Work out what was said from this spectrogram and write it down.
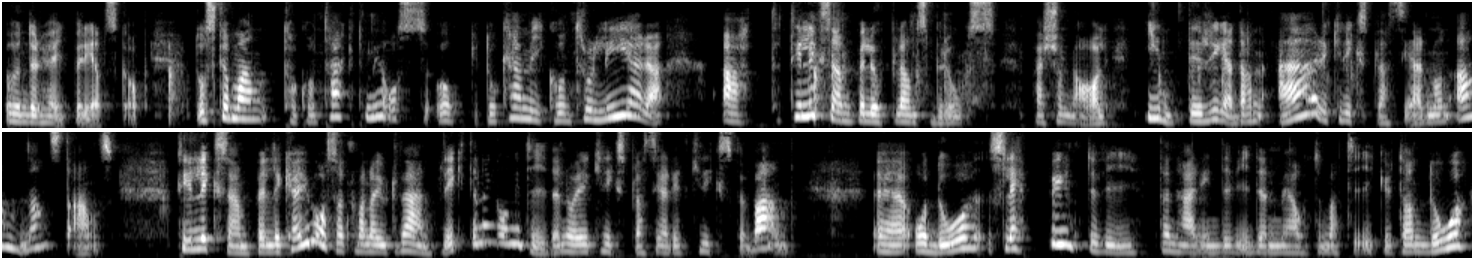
under höjd beredskap. Då ska man ta kontakt med oss och då kan vi kontrollera att till exempel Upplandsbros personal inte redan är krigsplacerad någon annanstans. Till exempel, det kan ju vara så att man har gjort värnplikten en gång i tiden och är krigsplacerad i ett krigsförband. Eh, och då släpper inte vi den här individen med automatik utan då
